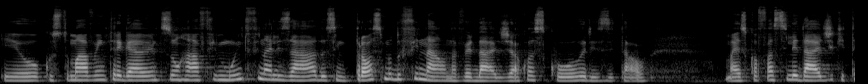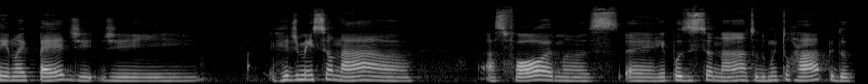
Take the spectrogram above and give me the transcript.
Eu costumava entregar antes um RAF muito finalizado, assim, próximo do final, na verdade, já com as cores e tal. Mas com a facilidade que tem no iPad de redimensionar as formas, é, reposicionar tudo muito rápido,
